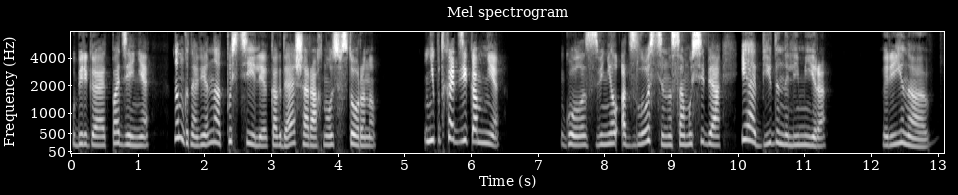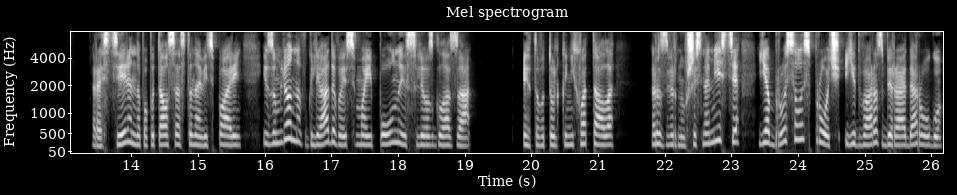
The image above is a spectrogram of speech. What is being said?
уберегая от падения, но мгновенно отпустили, когда я шарахнулась в сторону. «Не подходи ко мне!» Голос звенел от злости на саму себя и обиды на Лемира. «Рина...» Растерянно попытался остановить парень, изумленно вглядываясь в мои полные слез глаза. Этого только не хватало. Развернувшись на месте, я бросилась прочь, едва разбирая дорогу.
